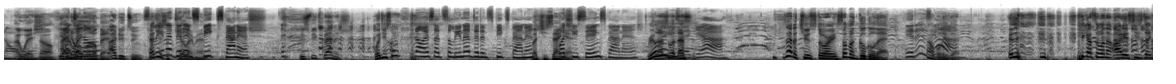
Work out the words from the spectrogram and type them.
no, I wish. No. I Yeah, know right. a little bit. I do too. That is Selena a killer, didn't man. speak Spanish. You speak Spanish. What'd you say? No, I said Selena didn't speak Spanish. But she sang But it. she sang Spanish. Really? that's what- that's- yeah. Is that a true story? Someone Google that. It is. I don't yeah. believe that. you got someone in the audience. She's like,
